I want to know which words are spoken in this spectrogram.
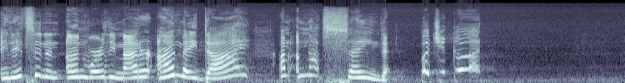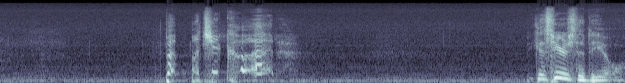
and it's in an unworthy matter, I may die? I'm, I'm not saying that, but you could. But, but you could. Because here's the deal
